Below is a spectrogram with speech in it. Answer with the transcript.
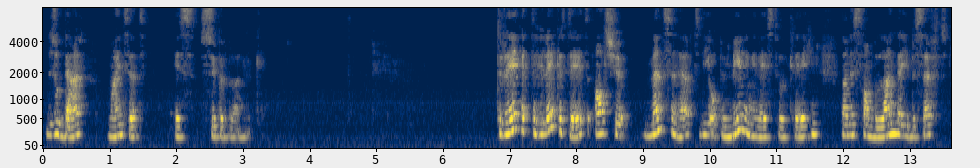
Dus ook daar, mindset is superbelangrijk. Tegelijkertijd, als je mensen hebt die je op een mailingenlijst wil krijgen, dan is het van belang dat je beseft,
